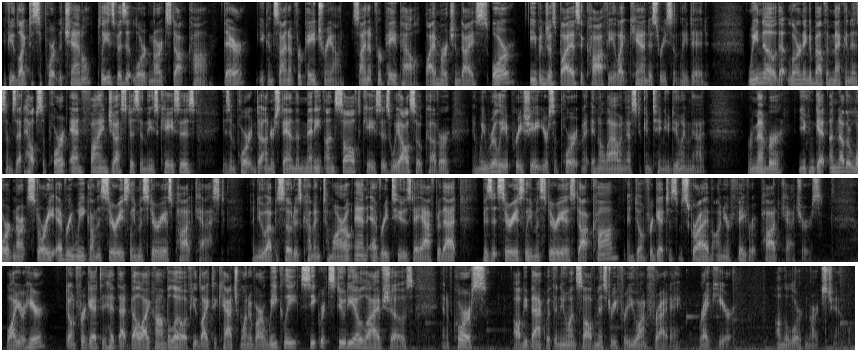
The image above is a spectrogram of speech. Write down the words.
If you'd like to support the channel, please visit lordanarts.com. There, you can sign up for Patreon, sign up for PayPal, buy merchandise, or even just buy us a coffee like Candace recently did. We know that learning about the mechanisms that help support and find justice in these cases is important to understand the many unsolved cases we also cover, and we really appreciate your support in allowing us to continue doing that. Remember, you can get another Lordan Art story every week on the Seriously Mysterious podcast. A new episode is coming tomorrow and every Tuesday after that. Visit seriouslymysterious.com and don't forget to subscribe on your favorite podcatchers. While you're here, don't forget to hit that bell icon below if you'd like to catch one of our weekly Secret Studio live shows. And of course, I'll be back with a new unsolved mystery for you on Friday, right here on the Lordan Arts channel.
